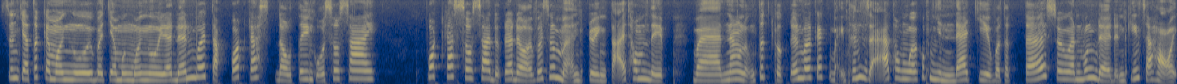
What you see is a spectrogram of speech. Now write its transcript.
Xin chào tất cả mọi người và chào mừng mọi người đã đến với tập podcast đầu tiên của Sosai. Podcast Sosa được ra đời với sứ mệnh truyền tải thông điệp và năng lượng tích cực đến với các bạn thính giả thông qua góc nhìn đa chiều và thực tế xoay quanh vấn đề định kiến xã hội.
